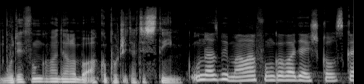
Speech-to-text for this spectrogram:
bude fungovať, alebo ako počítate s tým? U nás by mala fungovať aj školská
